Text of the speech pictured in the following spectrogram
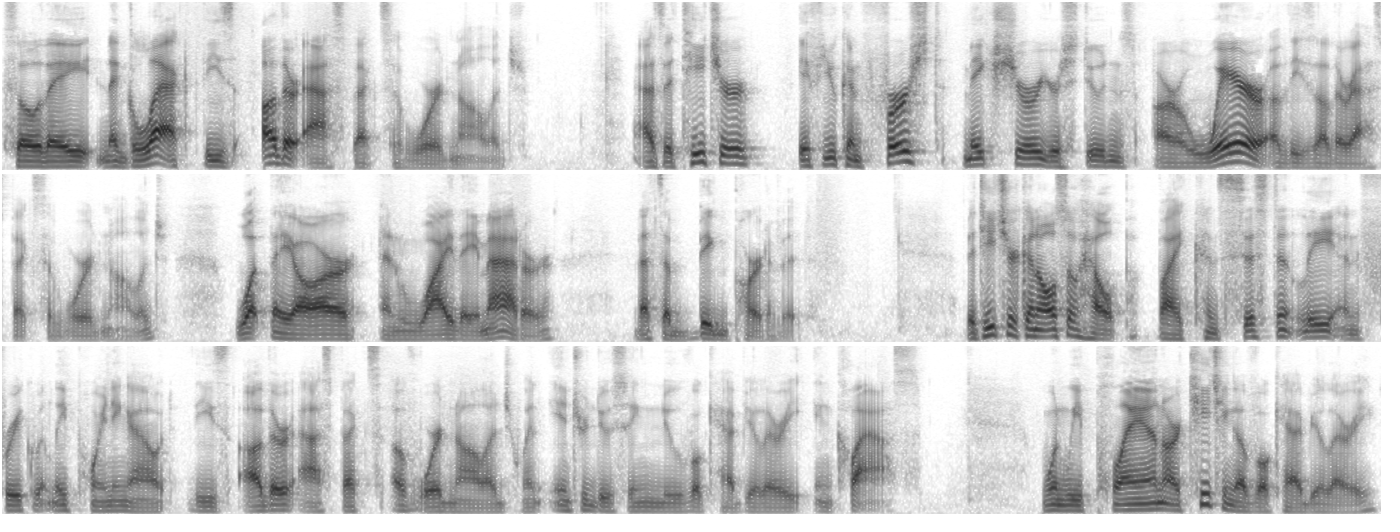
so they neglect these other aspects of word knowledge. As a teacher, if you can first make sure your students are aware of these other aspects of word knowledge, what they are and why they matter, that's a big part of it. The teacher can also help by consistently and frequently pointing out these other aspects of word knowledge when introducing new vocabulary in class. When we plan our teaching of vocabulary,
